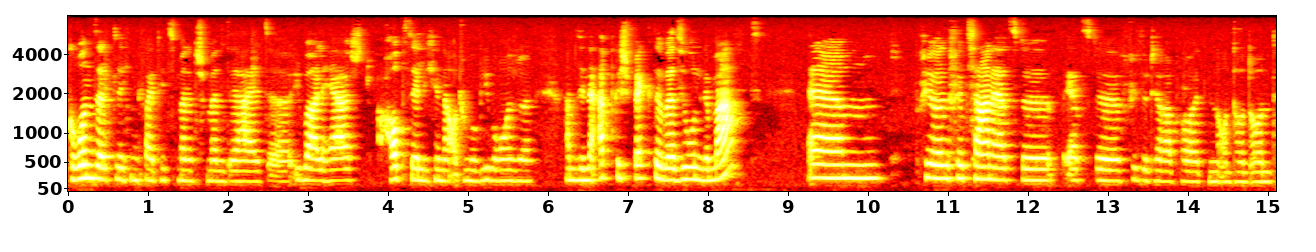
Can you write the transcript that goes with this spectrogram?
grundsätzlichen Qualitätsmanagement, der halt äh, überall herrscht, hauptsächlich in der Automobilbranche, haben sie eine abgespeckte Version gemacht ähm, für, für Zahnärzte, Ärzte, Physiotherapeuten und und und.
